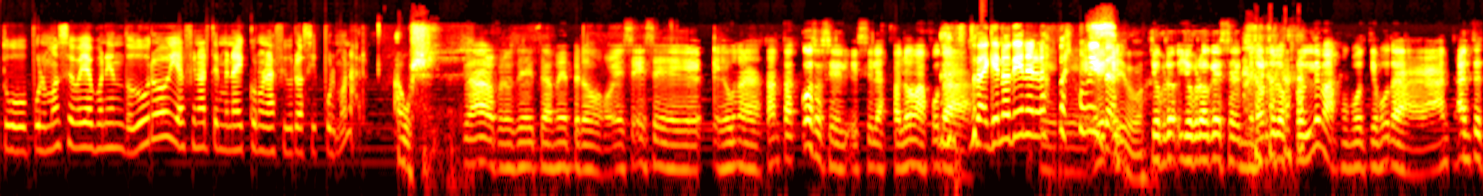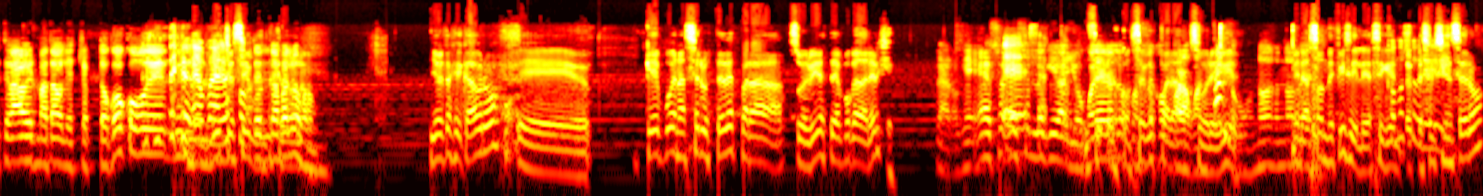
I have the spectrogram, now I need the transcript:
tu pulmón se vaya poniendo duro y al final termináis con una fibrosis pulmonar. Claro, pero también, pero ese, es una de tantas cosas. Si, si las palomas, puta. puta, que no tienen las eh, palomitas. Eh, yo, creo, yo creo que es el menor de los problemas, porque puta, antes te va a haber matado el estreptococo de, la, paloma. Y ahora que cabros, eh, ¿qué pueden hacer ustedes para sobrevivir a esta época de alergia? Claro, que eso, eso es lo que iba yo. ¿Cuáles eran los consejos, para, sobrevivir? Mira, son difíciles, así que soy sincero,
